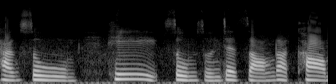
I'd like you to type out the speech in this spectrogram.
ทางซูมที่ zoom072.com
